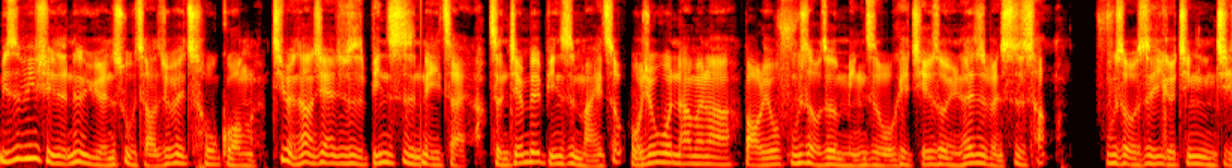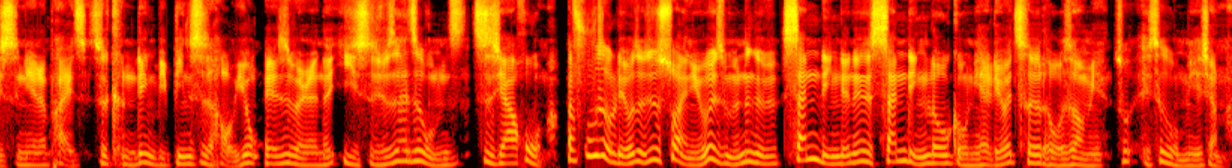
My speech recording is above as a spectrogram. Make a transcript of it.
，Mitsubishi 的那个元素早就被抽光了，基本上现在就是宾士内在啊，整间被宾士买走。我就问他们啦、啊，保留 Fuso 这个名字，我可以接受，你在日本市场。扶手是一个经营几十年的牌子，这肯定比宾士好用。哎，日本人的意思就是，这是我们自家货嘛。那扶手留着就算，你为什么那个三菱的那个三菱 logo 你还留在车头上面？说，哎，这个我们也想拿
